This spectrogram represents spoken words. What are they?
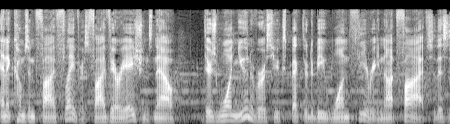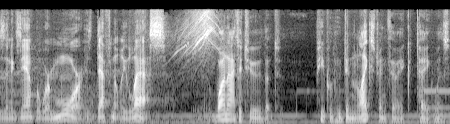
and it comes in five flavors, five variations. Now, there's one universe, you expect there to be one theory, not five. So, this is an example where more is definitely less. One attitude that people who didn't like string theory could take was,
